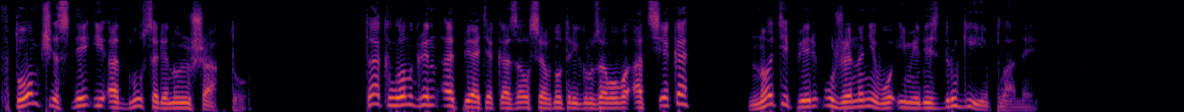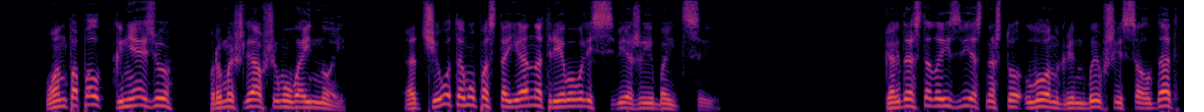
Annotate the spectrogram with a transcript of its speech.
в том числе и одну соляную шахту. Так Лонгрин опять оказался внутри грузового отсека, но теперь уже на него имелись другие планы. Он попал к князю, промышлявшему войной, отчего тому постоянно требовались свежие бойцы. Когда стало известно, что Лонгрин — бывший солдат,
